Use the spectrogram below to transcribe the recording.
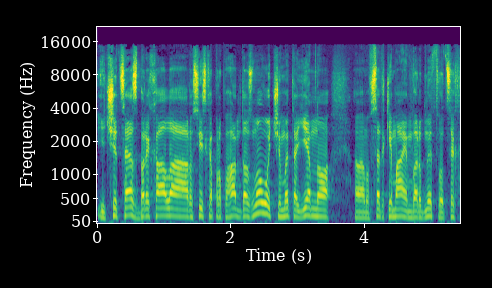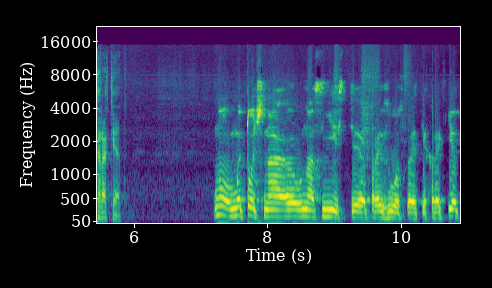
І чи це зберегала російська пропаганда знову, чи ми таємно все-таки маємо виробництво цих ракет? Ну, мы точно, у нас есть э, производство этих ракет,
